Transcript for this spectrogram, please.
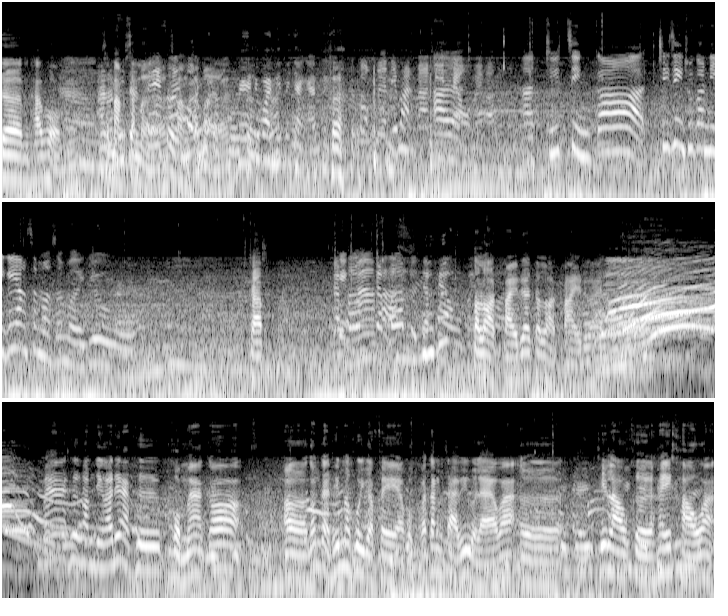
เดิมๆครับผม สม่ำเสมอสม่ำเสมอเฟย์ทุกวันนี้เป็นอย่างนั้นหกเดือนที่ผ่านมามีแผ่วไหมคะ อะที่จริงก็ที่จริงทุกวันนี้ก็ยังสม่ำเสมออยู่ ครับจะ เก่งเพิ่มมากจะค่ะเพิ่มหรือจะแผ่วตลอดไปด้วยตลอดไปด้วย แม่คือความจริงแล้วเนี่ยคือผมอะก็เออตั้งแต่ที่มาคุยกับเฟย์อะผมก็ตั้งใจไว้อยู่แล้วว่าเออที่เราเคยให้เขาอะ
